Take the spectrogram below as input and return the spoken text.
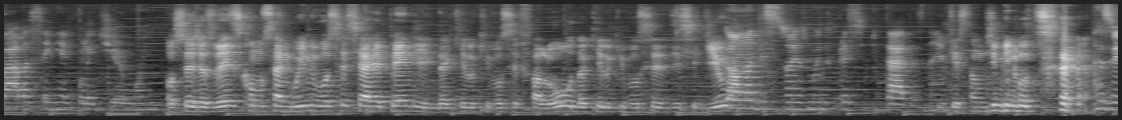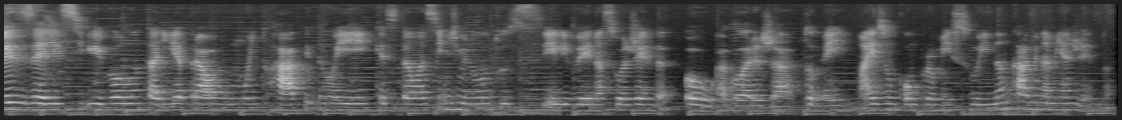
fala sem refletir muito. Ou seja, às vezes, como sanguíneo, você se arrepende daquilo que você falou, daquilo que você decidiu Toma decisões muito precipitadas, em né? questão de minutos. Às vezes ele se voluntaria para algo muito rápido e em questão assim de minutos ele vê na sua agenda ou agora já tomei mais um compromisso e não cabe na minha agenda.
